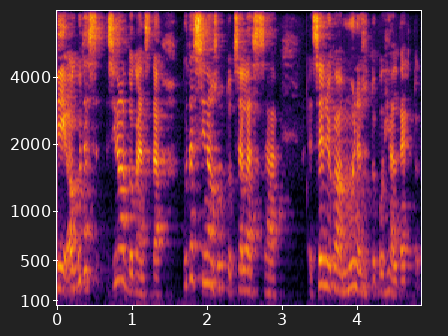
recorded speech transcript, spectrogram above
nii, aga kuidas sina oled lugenud seda, kuidas sina suhtud sellesse et see on ju ka muinasjutu põhjal tehtud.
